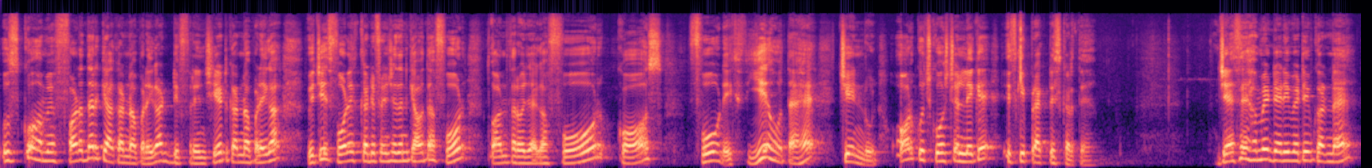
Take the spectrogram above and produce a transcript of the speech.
उसको हमें फर्दर क्या करना पड़ेगा? डिफ्रेंशिएट करना पड़ेगा विच इज़ फोर एक्स का डिफ्रेंशिएशन क्या होता है? फोर तो आंसर हो जाएगा फोर कॉस फोर एक्स ये होता है चेन रूल और कुछ क्वेश्चन लेके इसकी प्रैक्टिस करते हैं। जैसे हमें डेरिवेटिव करना है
